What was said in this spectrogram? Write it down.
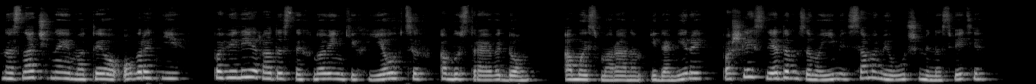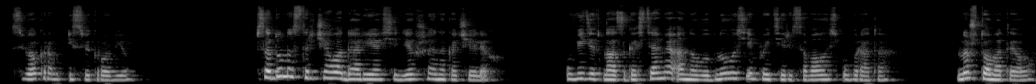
Назначенные Матео оборотни повели радостных новеньких еловцев обустраивать дом. А мы с Мараном и Дамирой пошли следом за моими самыми лучшими на свете свекром и свекровью. В саду нас встречала Дарья, сидевшая на качелях. Увидев нас с гостями, она улыбнулась и поинтересовалась у брата. «Ну что, Матео,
